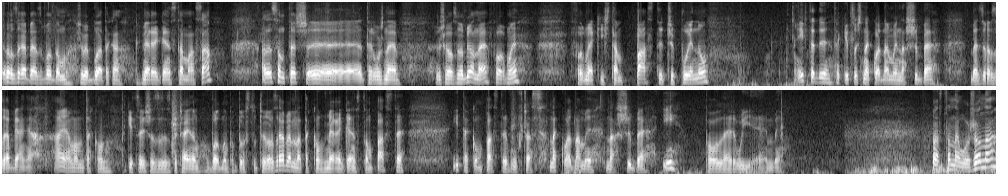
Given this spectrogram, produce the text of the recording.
rozrabia z wodą, żeby była taka w miarę gęsta masa, ale są też e, te różne już rozrobione formy, w formie jakiejś tam pasty czy płynu. I wtedy takie coś nakładamy na szybę bez rozrabiania. A ja mam taką, takie coś, że ze zwyczajną wodą po prostu to rozrabiam na taką w miarę gęstą pastę. I taką pastę wówczas nakładamy na szybę i polerujemy. Pasta nałożona,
